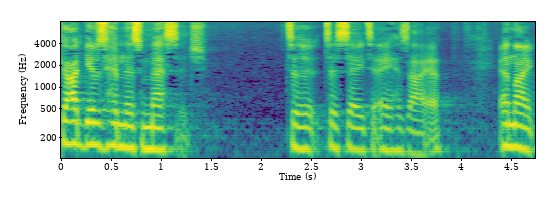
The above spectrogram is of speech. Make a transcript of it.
God gives him this message to, to say to Ahaziah. And like,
